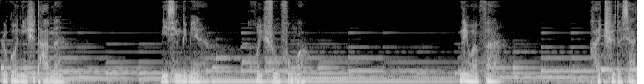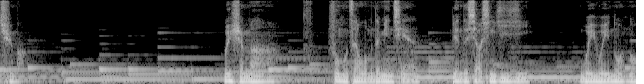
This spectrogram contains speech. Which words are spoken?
如果你是他们，你心里面会舒服吗？那碗饭还吃得下去吗？为什么？父母在我们的面前变得小心翼翼、唯唯诺诺。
